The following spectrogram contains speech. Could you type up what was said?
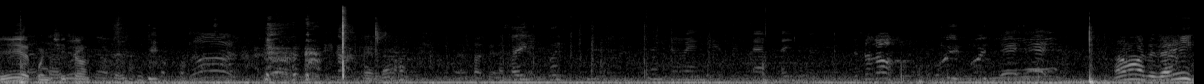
sí, el ponchito. Vamos, desde ahí.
